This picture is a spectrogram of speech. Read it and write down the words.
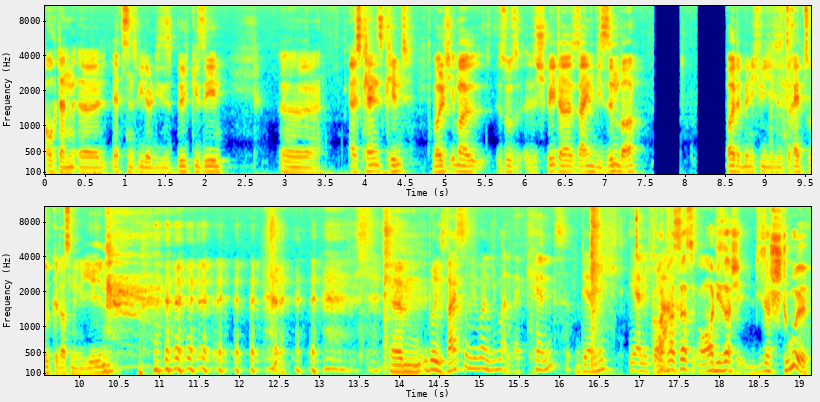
Auch dann äh, letztens wieder dieses Bild gesehen. Äh, als kleines Kind wollte ich immer so später sein wie Simba. Heute bin ich wie diese drei zurückgelassenen Hyänen. ähm, übrigens, weißt du, wie man jemanden erkennt, der nicht ehrlich Gott, was ist das? Oh, dieser, dieser Stuhl.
